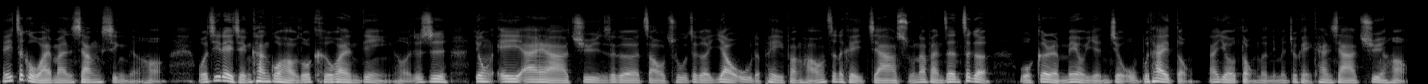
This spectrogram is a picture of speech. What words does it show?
诶，这个我还蛮相信的哈。我记得以前看过好多科幻电影哈，就是用 AI 啊去这个找出这个药物的配方，好像真的可以加速。那反正这个我个人没有研究，我不太懂。那有懂的你们就可以看下去哈。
